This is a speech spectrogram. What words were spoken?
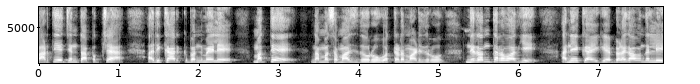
ಭಾರತೀಯ ಜನತಾ ಪಕ್ಷ ಅಧಿಕಾರಕ್ಕೆ ಬಂದ ಮೇಲೆ ಮತ್ತೆ ನಮ್ಮ ಸಮಾಜದವರು ಒತ್ತಡ ಮಾಡಿದರು. ನಿರಂತರವಾಗಿ ಅನೇಕ ಈಗ ಬೆಳಗಾವದಲ್ಲಿ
